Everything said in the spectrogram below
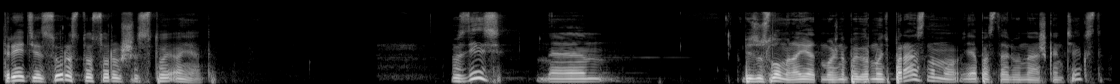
Третья сура, 146 аят. Но здесь, э, безусловно, аят можно повернуть по-разному. Я поставлю наш контекст –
